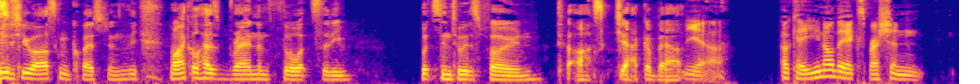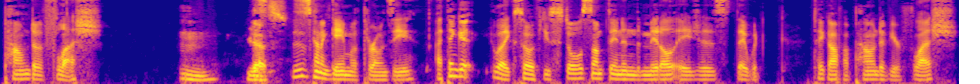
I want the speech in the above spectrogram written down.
things. is you asking questions. Michael has random thoughts that he puts into his phone to ask Jack about. Yeah. Okay, you know the expression "pound of flesh." Mm. Yes. This is kind of Game of Thronesy. I think it like so. If you stole something in the Middle Ages, they would take off a pound of your flesh.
